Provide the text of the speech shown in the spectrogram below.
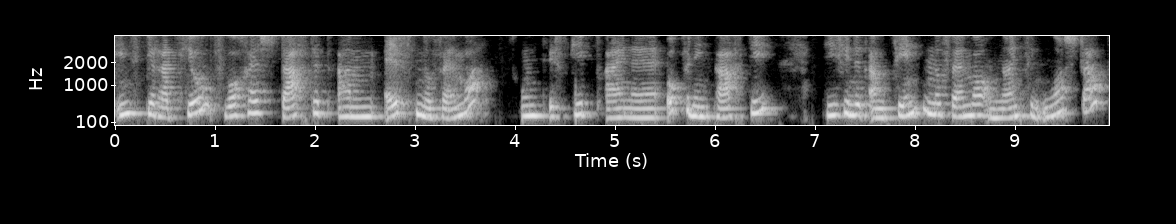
Inspirationswoche startet am 11. November und es gibt eine Opening Party, die findet am 10. November um 19 Uhr statt.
